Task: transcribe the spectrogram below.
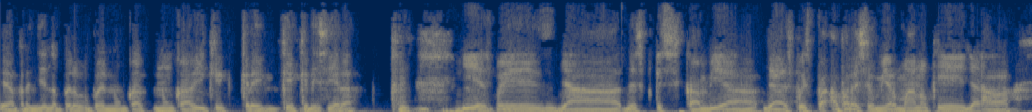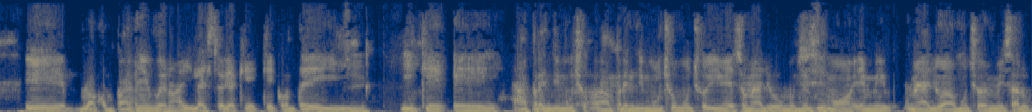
eh, aprendiendo, pero pues nunca nunca vi que que creciera. y después ya después cambia, ya después apareció mi hermano que ya eh, lo acompaña y bueno ahí la historia que conté y, y que eh, aprendí mucho, aprendí mucho, mucho y eso me ayudó muchísimo, en mi, me ayuda mucho en mi salud.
